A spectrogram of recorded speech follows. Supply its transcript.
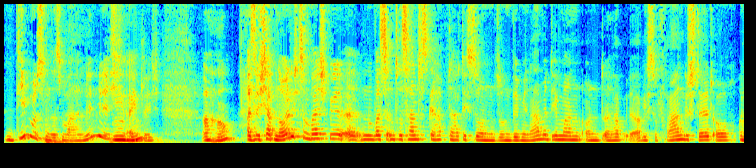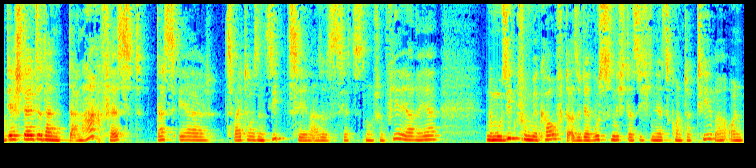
die müssen das machen, nicht ich mhm. eigentlich. Aha. Also ich habe neulich zum Beispiel äh, was Interessantes gehabt, da hatte ich so ein, so ein Webinar mit jemandem und da äh, habe hab ich so Fragen gestellt auch. Und der stellte dann danach fest, dass er 2017, also das ist jetzt nun schon vier Jahre her, eine Musik von mir kaufte. Also der wusste nicht, dass ich ihn jetzt kontaktiere und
